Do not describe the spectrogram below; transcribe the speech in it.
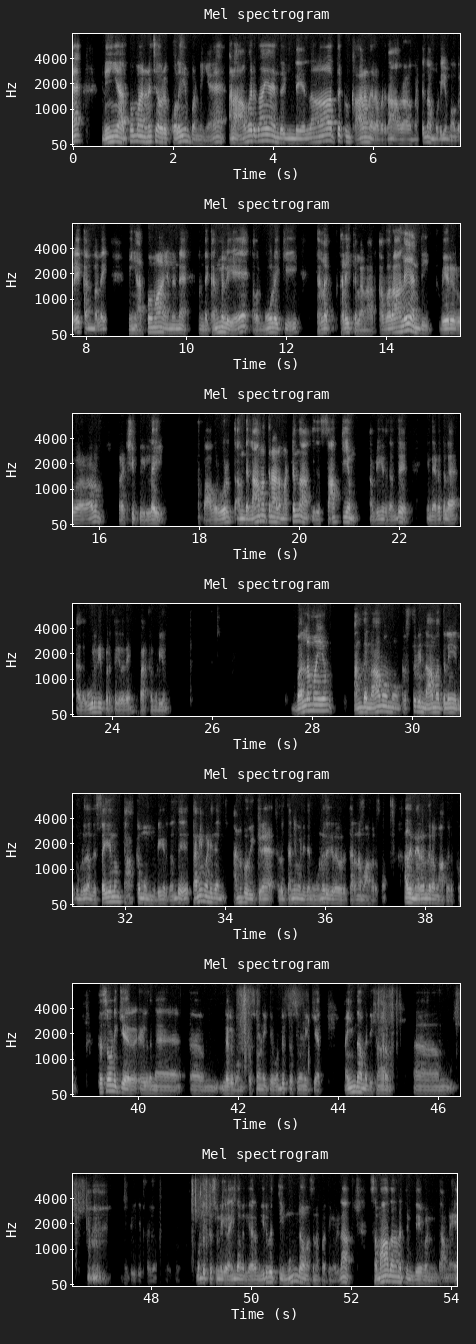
நீங்க அற்பமா நினைச்சு அவரை கொலையும் பண்ணீங்க. ஆனா அவர் தான் இந்த இந்த எல்லாத்துக்கும் காரணர் அவர் தான் அவரால் மட்டும்தான் முடியும். அவரே கண்மலை. நீங்க அற்பமா என்னென்ன அந்த கண்மலையே அவர் மூளைக்கு தலை தலைக்கல்லானார். அவராலே அந்தி வேறொருவராலும் ரட்சிப்பு இல்லை. அப்ப அவர் ஒரு அந்த நாமத்தினால மட்டும்தான் இது சாத்தியம் அப்படிங்கிறது வந்து இந்த இடத்துல அதுல உறுதிப்படுத்துகிறதை பார்க்க முடியும். வல்லமையும் அந்த நாமமும் கிறிஸ்துவின் நாமத்திலையும் இருக்கும் பொழுது அந்த செயலும் தாக்கமும் அப்படிங்கிறது வந்து தனி மனிதன் அனுபவிக்கிற அல்லது தனி மனிதன் உணர்கிற ஒரு தருணமாக இருக்கும். அது நிரந்தரமாக இருக்கும். தெசலோனிக்கியர் எழுதின நிருபம் தெசலோனிக்கியர் ஒன்று தெசலோனிக்கியர் ஐந்தாம் அதிகாரம் ஒன்று தெசலோனிக்கியர் ஐந்தாம் அதிகாரம் இருபத்தி மூன்றாம் வசனம் பார்த்தீங்க அப்படின்னா சமாதானத்தின் தேவன் தாமே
